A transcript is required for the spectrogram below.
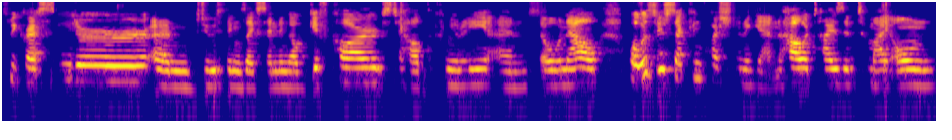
sweetgrass cedar and do things like sending out gift cards to help the community. And so now, what was your second question again? How it ties into my own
